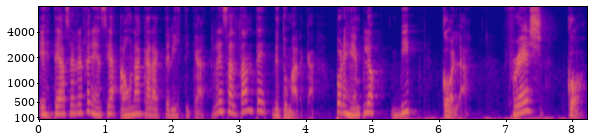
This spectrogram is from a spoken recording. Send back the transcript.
Este hace referencia a una característica resaltante de tu marca. Por ejemplo, Bip Cola, Fresh Co.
